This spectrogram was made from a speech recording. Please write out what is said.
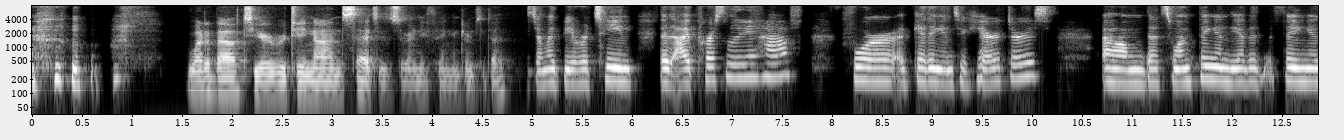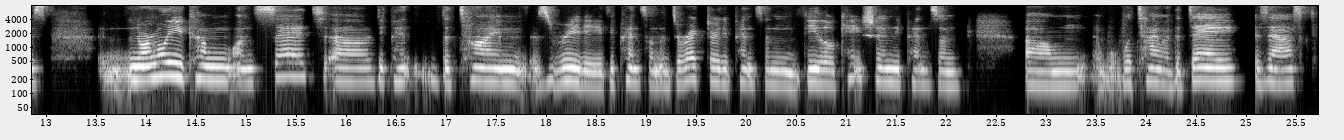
what about your routine on set? Is there anything in terms of that? There might be a routine that I personally have for getting into characters. Um, that's one thing. And the other thing is, normally you come on set uh, depend the time is really depends on the director depends on the location depends on um, what time of the day is asked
